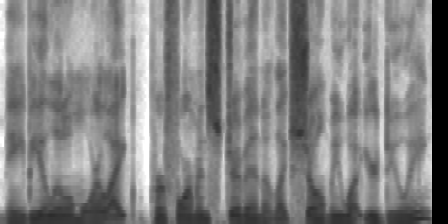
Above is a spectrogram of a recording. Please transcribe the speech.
maybe a little more like performance driven of like show me what you're doing,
